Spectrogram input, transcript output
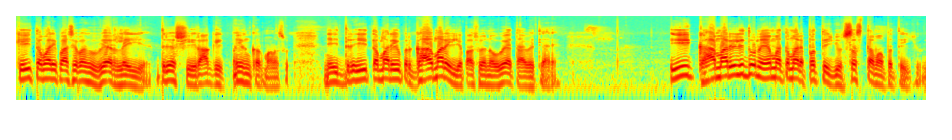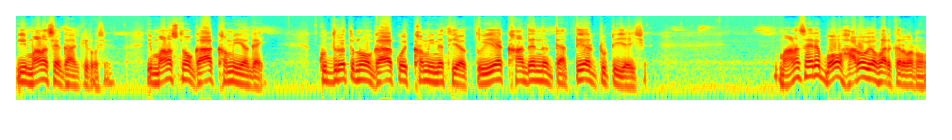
કે એ તમારી પાસે પાછું વેર લઈ લે. દ્રેશી રાગી ભયંકર માણસ હોય. ને એ તમારી ઉપર ઘા મારી લે પાછું એનો વેત આવે ત્યારે. એ ઘા મારી લીધો ને એમાં તમારે પતી ગયું, સસ્તામાં પતી ગયું. એ માણસે ઘા કર્યો છે. એ માણસનો ઘા ખમી અગાય. કુદરતનો ઘા કોઈ ખમી નથી અગતું એ ખાંધે ને ત્યાં તેર તૂટી જાય છે. માણસ અરે બહુ સારો વ્યવહાર કરવાનો.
